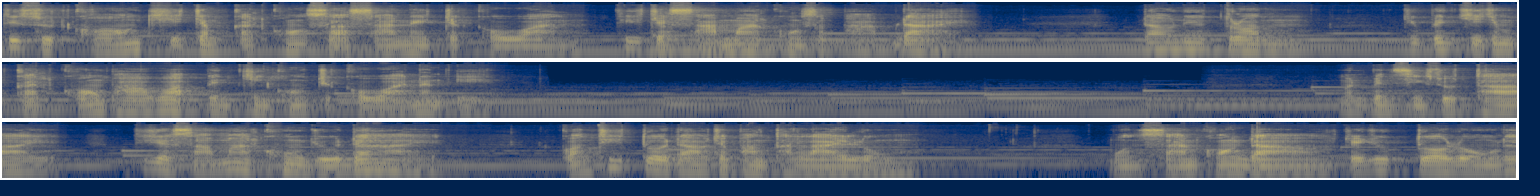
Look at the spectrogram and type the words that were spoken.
ที่สุดของขีดจำกัดของสสารในจักรวาลที่จะสามารถคงสภาพได้ ดาวนิวตรอนจึงเป็นขีดจำกัดของภาวะเป็นจริงของจักรวาลนั่นเอง มันเป็นสิ่งสุดท้ายที่จะสามารถคงอยู่ได้ ก่อนที่ตัวดาวจะพังทลายลง มวลสารของดาวจะยุบตัวลงและ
